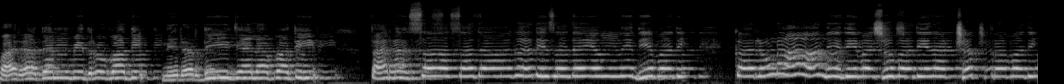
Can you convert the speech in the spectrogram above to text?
വരദൻ പിതൃപതി നിരർദി ജലപതി. തരസാ സദാഗതി സദയം നിധിപതി കരുണാനിധി പശുപതി നക്ഷത്രപതി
